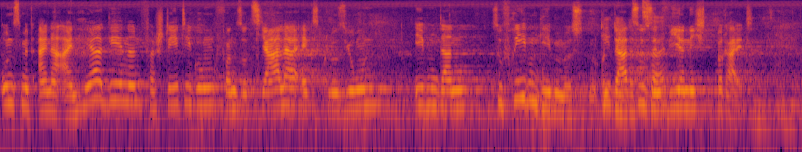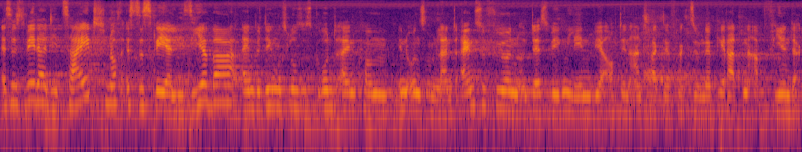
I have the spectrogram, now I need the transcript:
uns mit einer einhergehenden Verstetigung von sozialer Exklusion eben dann zufrieden geben müssten. Und dazu sind wir nicht bereit. Es ist weder die Zeit noch ist es realisierbar, ein bedingungsloses Grundeinkommen in unserem Land einzuführen. Und deswegen lehnen wir auch den Antrag der Fraktion der Piraten ab. Vielen Dank.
